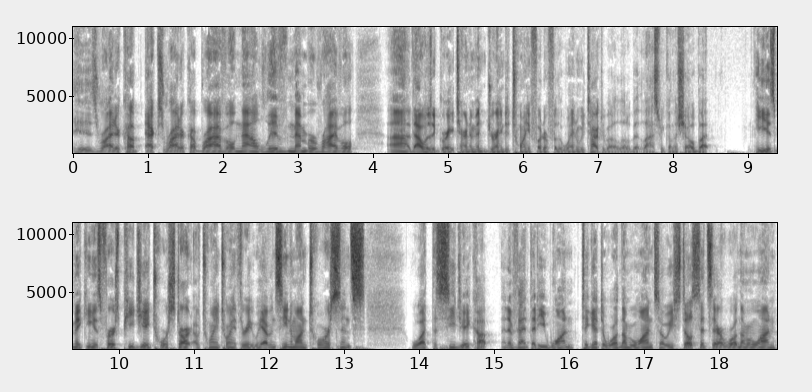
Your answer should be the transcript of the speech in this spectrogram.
His Ryder Cup, ex Ryder Cup rival, now LIV member rival. Uh, that was a great tournament, drained a 20 footer for the win. We talked about a little bit last week on the show, but he is making his first PGA Tour start of 2023. We haven't seen him on tour since what the CJ Cup, an event that he won to get to world number one. So he still sits there at world number one.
